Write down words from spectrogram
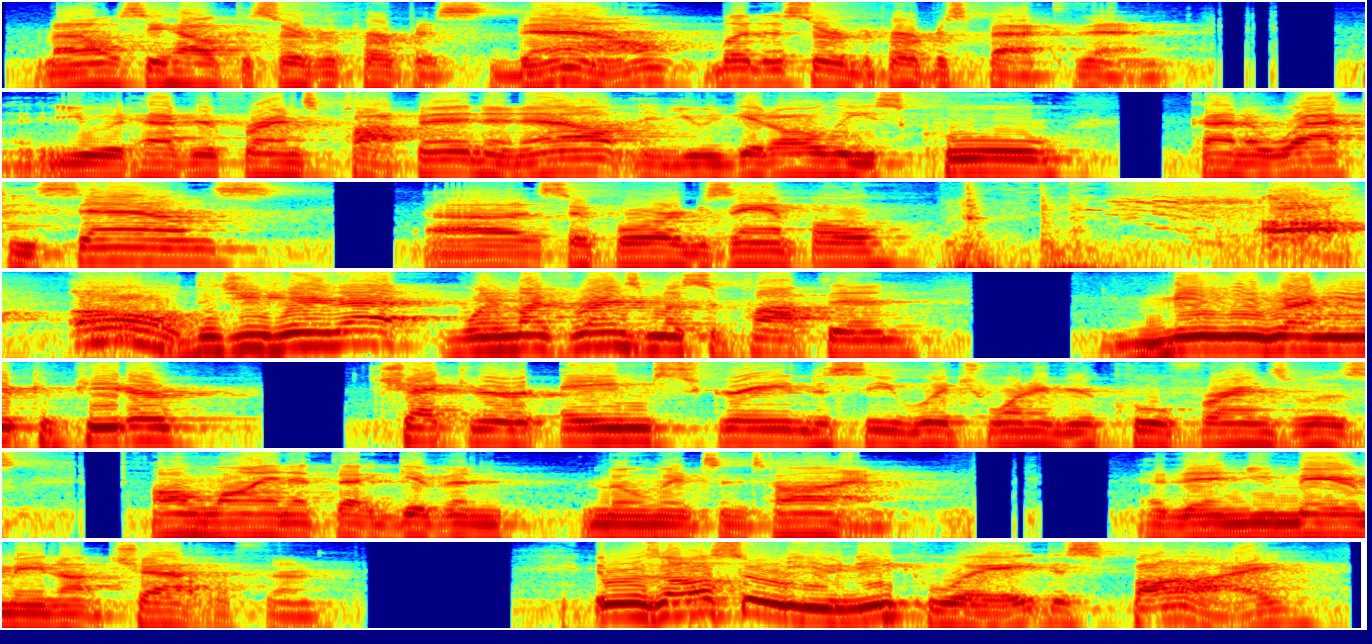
I don't see how it could serve a purpose now, but it served a purpose back then. You would have your friends pop in and out, and you would get all these cool, kind of wacky sounds. Uh, so, for example, oh, oh, did you hear that? One of my friends must have popped in. Immediately run to your computer, check your AIM screen to see which one of your cool friends was online at that given moment in time. And then you may or may not chat with them. It was also a unique way to spy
